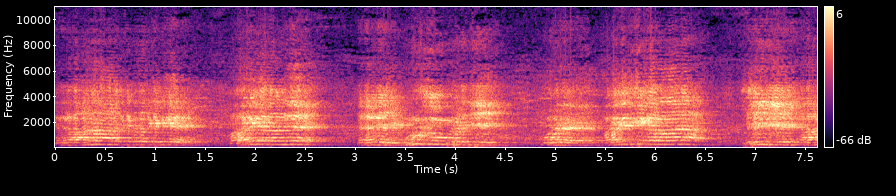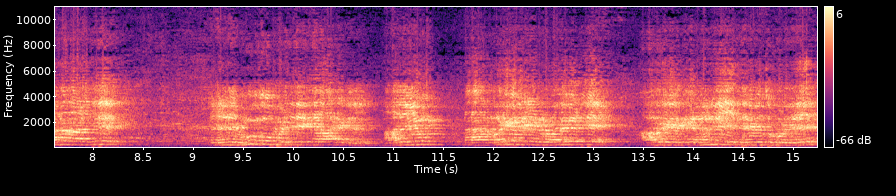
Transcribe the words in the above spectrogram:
இந்த அன்னதான திட்டத்துக்கு வருகை தந்து என்னை ஒரு மகிழ்ச்சிகரமான செய்தியை இந்த அன்னதானத்தில் என்னை ஊக்கப்படுத்தியிருக்கிறார்கள். அதையும் நான் வடிவமைப்பு வரவேற்று அவர்களுக்கு நன்றியை தெரிவித்துக் கொள்கிறேன்.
